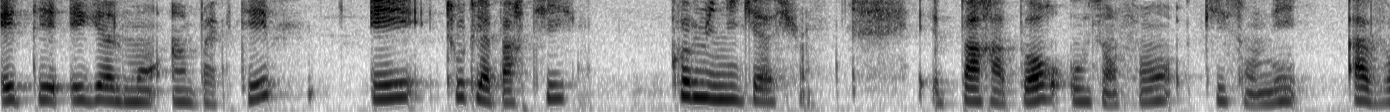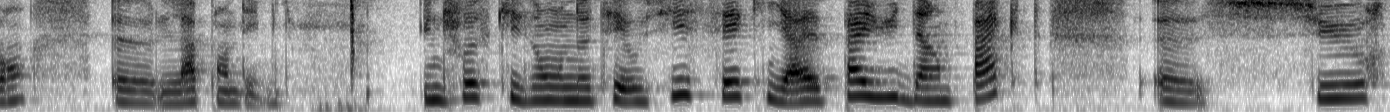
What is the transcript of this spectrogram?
était également impactée et toute la partie communication par rapport aux enfants qui sont nés avant euh, la pandémie. Une chose qu'ils ont noté aussi, c'est qu'il n'y avait pas eu d'impact euh, sur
